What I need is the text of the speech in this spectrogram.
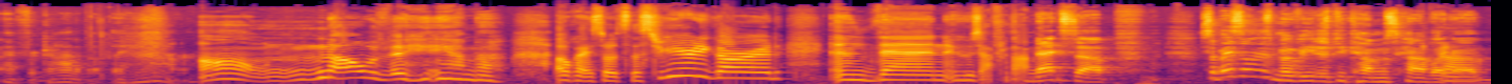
I forgot about the hammer. Oh no, the hammer. Okay, so it's the security guard, and then who's after that? Next up, so basically this movie just becomes kind of like Oh. a uh.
